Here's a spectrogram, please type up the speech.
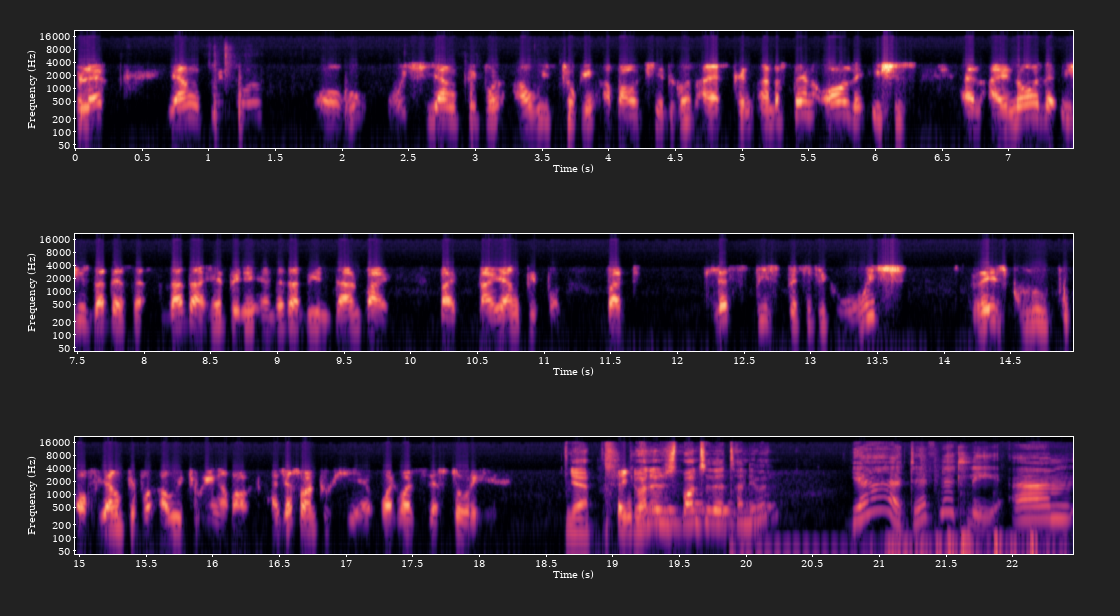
black young people or who, which young people are we talking about here? Because I can understand all the issues and I know the issues that, is, that are happening and that are being done by, by, by young people. But let's be specific. Which race group of young people are we talking about? I just want to hear what was the story here. Yeah. Thank Do you, you want to respond to that, Tandiwe? Yeah, definitely. Um,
